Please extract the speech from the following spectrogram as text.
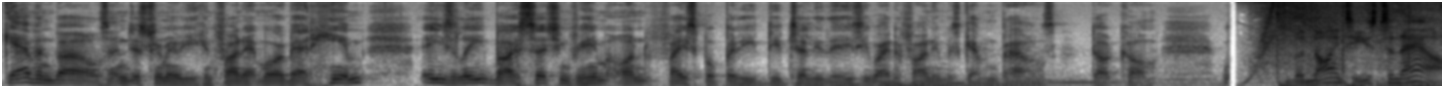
Gavin Bowles. And just remember, you can find out more about him easily by searching for him on Facebook. But he did tell you the easy way to find him is gavinbowles.com. The 90s to now.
